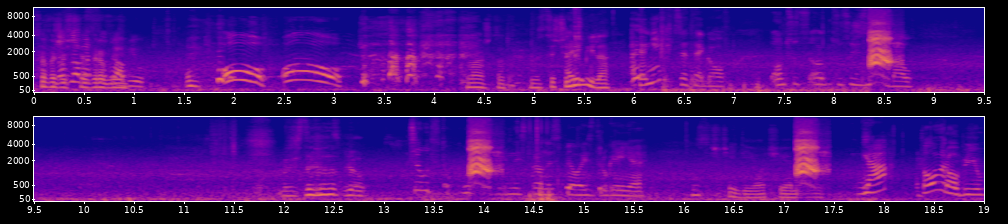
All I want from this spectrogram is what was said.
Co wy No żeście zrobili? zrobił. O, o! Masz to. Wy Jesteście Ej. debile. A ja nie chcę tego. On tu, on tu coś zjebał. Byś to rozbił. Czemu ty to kurwa z jednej strony spiąłeś, z drugiej nie? Jesteście idioci. Ja? To on robił.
